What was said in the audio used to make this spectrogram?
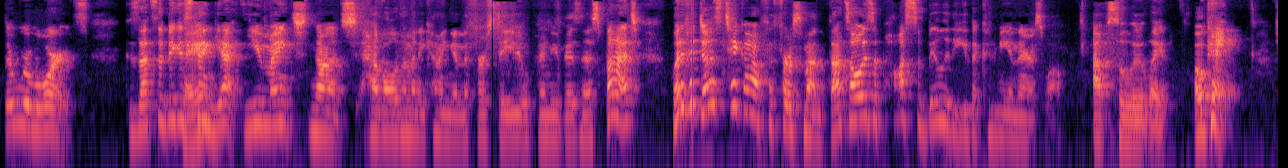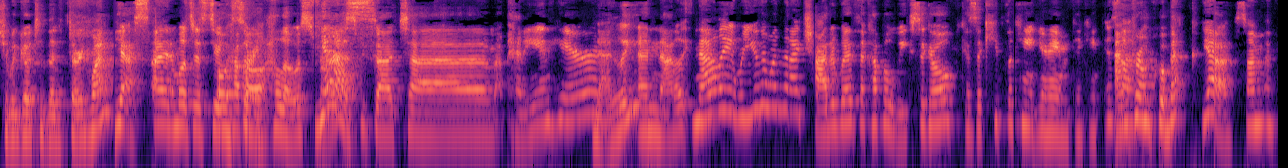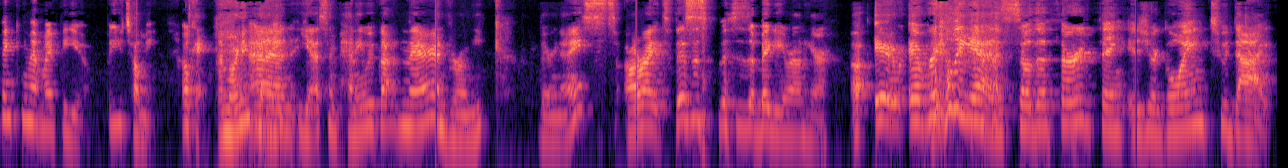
The rewards because that's the biggest Okay. thing yeah you might not have all of the money coming in the first day you open a new business but what if it does take off the first month that's always a possibility that could be in there as well Absolutely. Okay, should we go to the third one? yes and we'll just do Oh, a couple sorry. hellos first Yes. we've got um, penny in here Natalie? and natalie natalie were you the one that i chatted with a couple weeks ago because i keep looking at your name and thinking is I'm that from Quebec. yeah so I'm, I'm thinking that might be you but you tell me okay I'm morning Penny. and yes, and Penny we've gotten there, and Veronique. Very nice. All right, this is this is a biggie around here. Uh, it, it really is. So the third thing is you're going to die.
